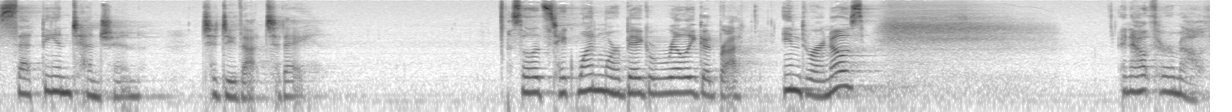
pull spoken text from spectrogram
set the intention to do that today. So let's take one more big, really good breath in through our nose and out through our mouth.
